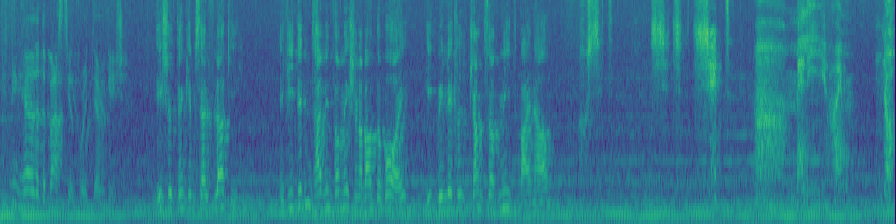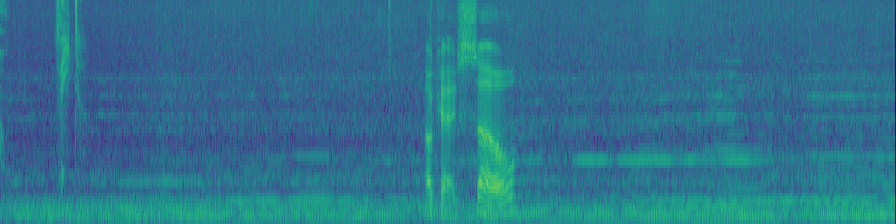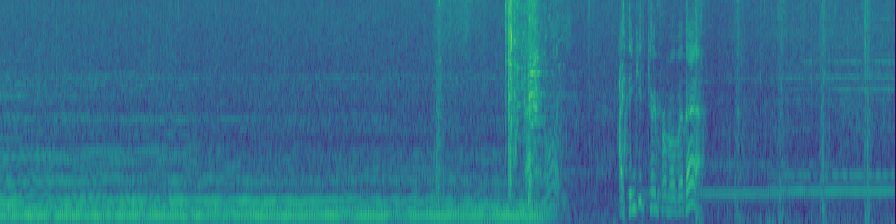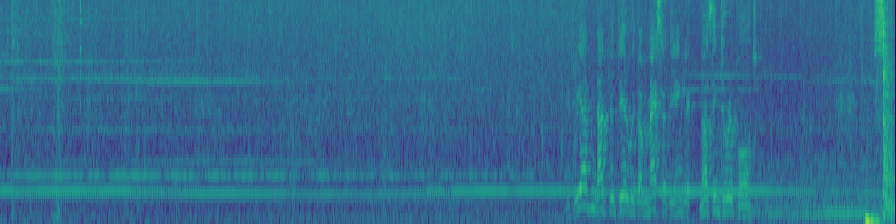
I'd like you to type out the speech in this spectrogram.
He's being held at the Bastion for interrogation. He should think himself lucky. If he didn't have information about the boy, he'd be little chunks of meat by now. Okay, so. I think it came from over there. Hadn't had to deal with the mess of the English... Nothing to report.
